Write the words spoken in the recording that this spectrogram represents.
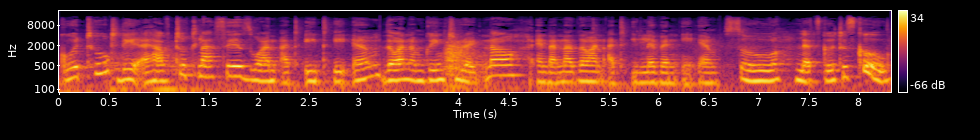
go to. Today I have two classes, one at 8 a.m., the one I'm going to right now, and another one at 11 a.m. So let's go to school.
